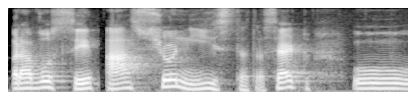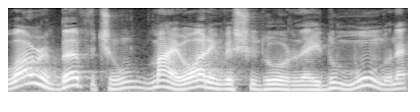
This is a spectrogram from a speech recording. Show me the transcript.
para você acionista, tá certo? O Warren Buffett, um maior investidor né, do mundo, né,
